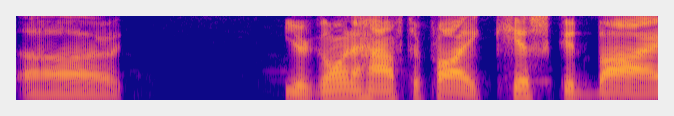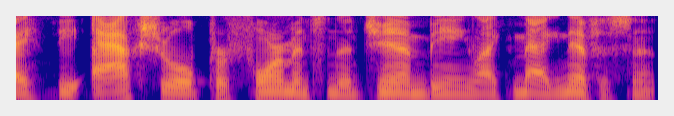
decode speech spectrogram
uh, you're going to have to probably kiss goodbye the actual performance in the gym being like magnificent.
